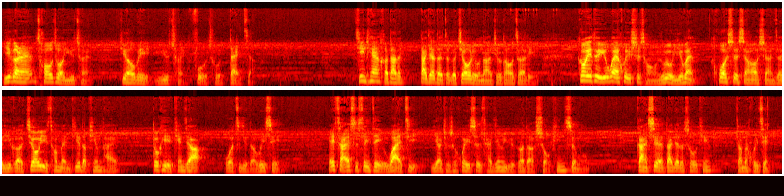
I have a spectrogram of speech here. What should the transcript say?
一个人操作愚蠢，就要为愚蠢付出代价。今天和大的大家的这个交流呢，就到这里。各位对于外汇市场如有疑问，或是想要选择一个交易成本低的平台，都可以添加我自己的微信，h s c z y g，也就是汇市财经宇哥的首拼字母。感谢大家的收听，咱们回见。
